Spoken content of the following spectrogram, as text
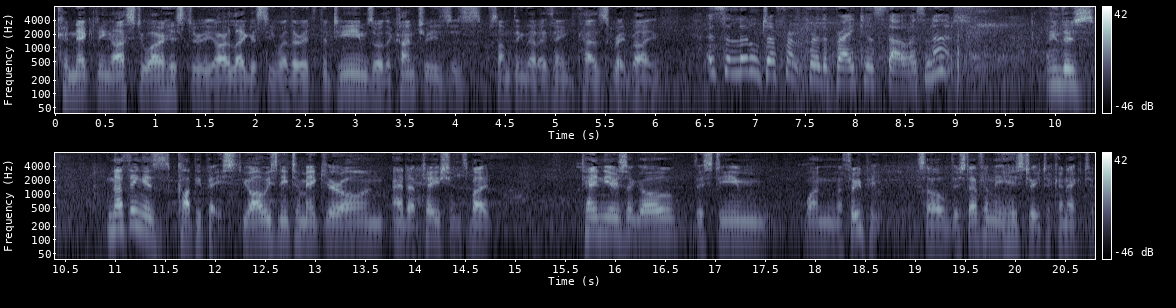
connecting us to our history, our legacy, whether it's the teams or the countries, is something that I think has great value. It's a little different for the Breakers, though, isn't it? I mean, there's nothing is copy paste. You always need to make your own adaptations. But 10 years ago, this team won a three-peat. So there's definitely a history to connect to.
